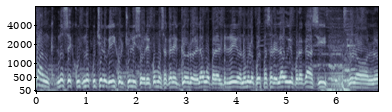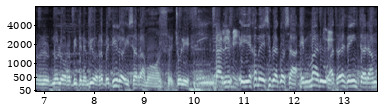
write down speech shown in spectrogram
Funk. No, se escu- no escuché lo que dijo el Chuli sobre cómo sacar el cloro del agua para el riego. No me lo podés pasar el audio por acá, así no lo, lo- no lo repiten en vivo. Repetilo y cerramos, Chuli. Dale, y, y déjame decir una cosa. En Maru, a través de Instagram,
